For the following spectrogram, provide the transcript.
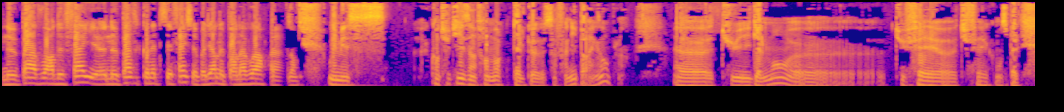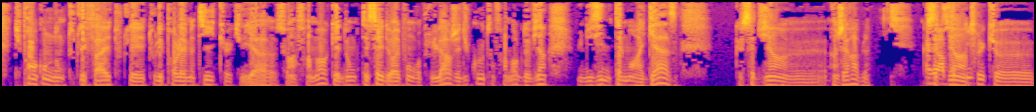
Ne pas avoir de failles, euh, ne pas connaître ses failles, ça veut pas dire ne pas en avoir, par exemple. Oui, mais quand tu utilises un framework tel que Symfony, par exemple, euh, tu es également, euh, tu fais, euh, tu fais, comment s'appelle? Tu prends en compte donc toutes les failles, toutes les, tous les problématiques qu'il y a sur un framework, et donc tu essayes de répondre au plus large, et du coup ton framework devient une usine tellement à gaz que ça devient euh, ingérable. Que ça devient un truc euh,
